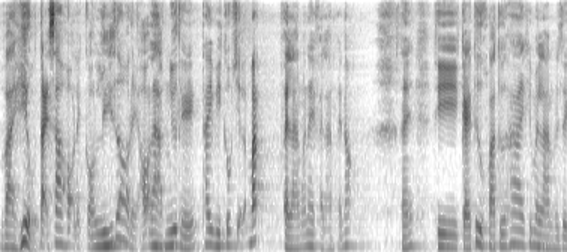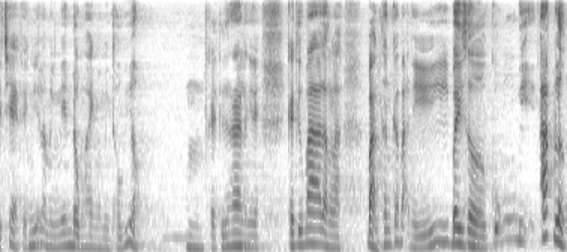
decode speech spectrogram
và hiểu tại sao họ lại có lý do để họ làm như thế thay vì câu chuyện là bắt phải làm cái này phải làm cái nọ đấy thì cái từ khóa thứ hai khi mà làm với giới trẻ thì anh nghĩ là mình nên đồng hành và mình thấu hiểu. Ừ, cái thứ hai là như thế. Cái thứ ba rằng là bản thân các bạn ý bây giờ cũng bị áp lực.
